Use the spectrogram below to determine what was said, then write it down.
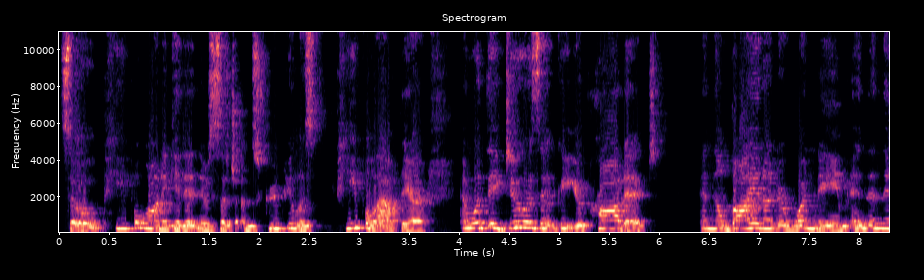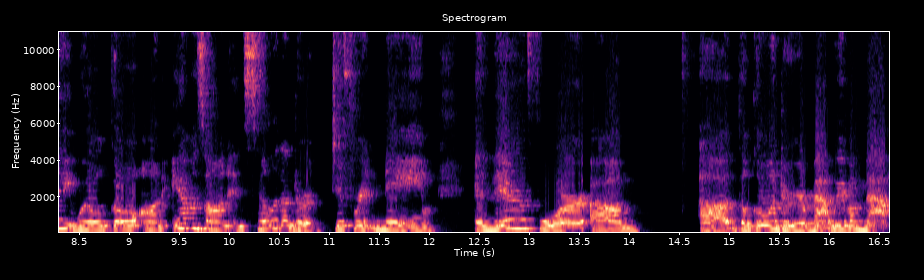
So people want to get it, and there's such unscrupulous people out there. And what they do is they get your product and they'll buy it under one name, and then they will go on Amazon and sell it under a different name, and therefore um, uh, they'll go under your MAP. We have a MAP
